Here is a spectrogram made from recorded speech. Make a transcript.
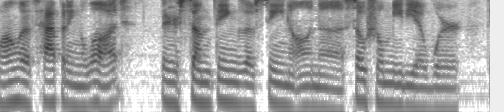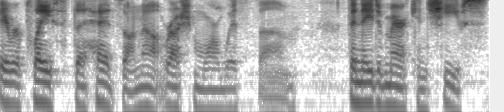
well, that's happening a lot there's some things I've seen on uh, social media where they replace the heads on Mount Rushmore with um, the Native American chiefs.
